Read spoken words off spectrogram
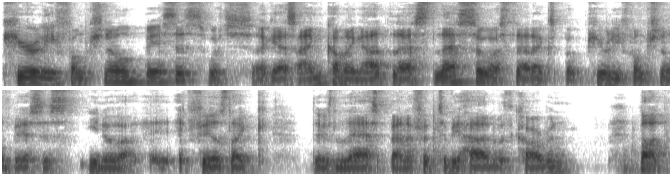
purely functional basis, which I guess I'm coming at less less so aesthetics, but purely functional basis, you know, it, it feels like there's less benefit to be had with carbon. But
